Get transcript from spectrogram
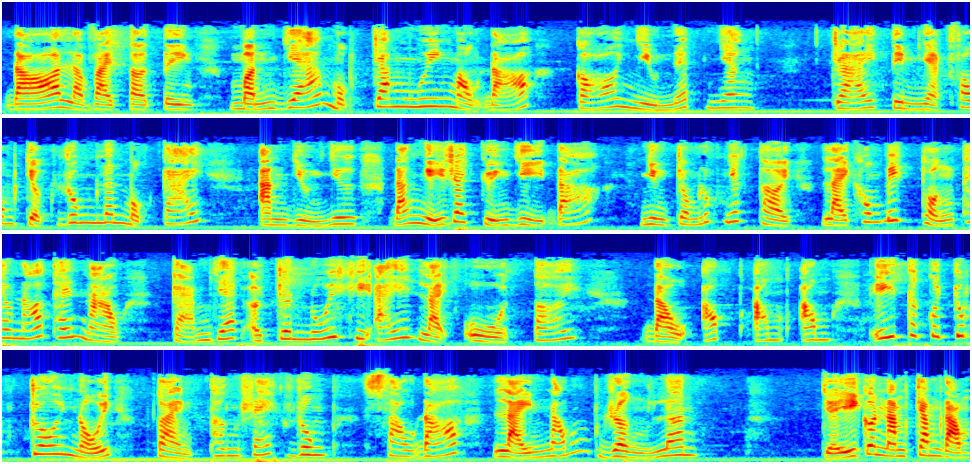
Đó là vài tờ tiền mệnh giá 100 nguyên màu đỏ, có nhiều nếp nhăn. Trái tim nhạc phong chợt rung lên một cái, anh dường như đã nghĩ ra chuyện gì đó, nhưng trong lúc nhất thời lại không biết thuận theo nó thế nào, cảm giác ở trên núi khi ấy lại ùa tới. Đầu óc ong ong, ý thức có chút trôi nổi, toàn thân rét rung, sau đó lại nóng rần lên. Chỉ có 500 đồng,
